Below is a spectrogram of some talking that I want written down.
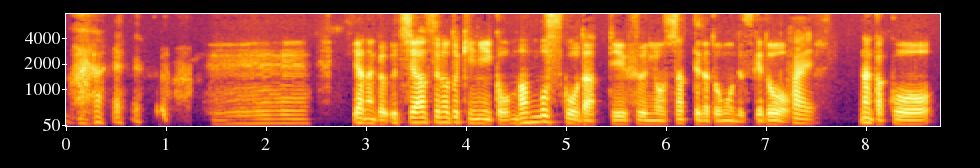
はい。へえ。いや、なんか打ち合わせの時に、こう、マンモス校だっていうふうにおっしゃってたと思うんですけど、はい。なんかこう、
